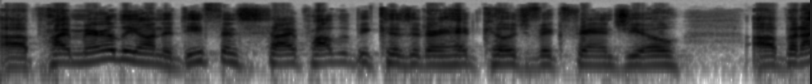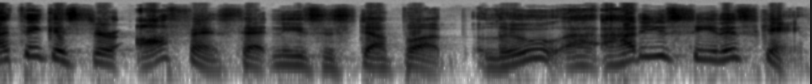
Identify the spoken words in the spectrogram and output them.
uh, primarily on the defense side, probably because of their head coach Vic Fangio. Uh, but I think it's their offense that needs to step up. Lou, uh, how do you see this game?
